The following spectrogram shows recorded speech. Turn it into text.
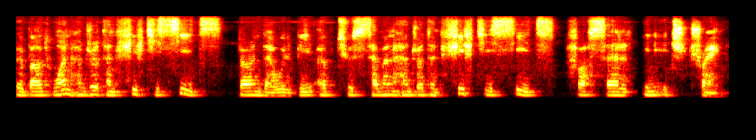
about 150 seats. And there will be up to 750 seats for sale in each train.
